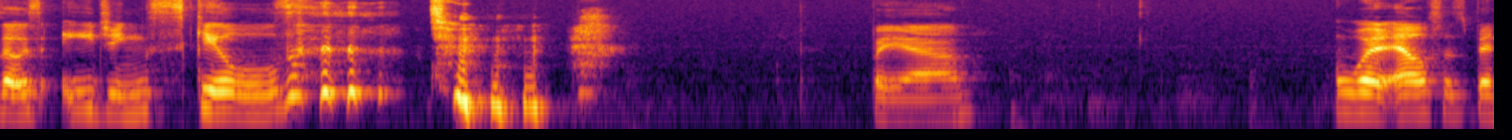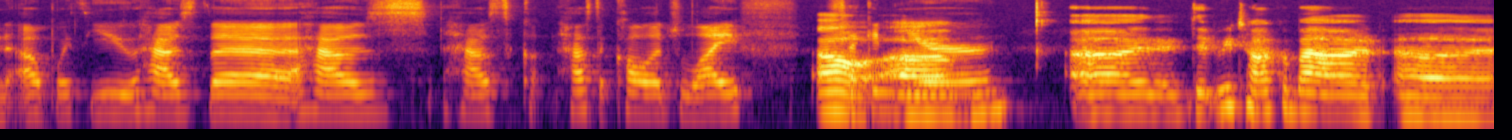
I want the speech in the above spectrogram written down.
those aging skills. but yeah. What else has been up with you? How's the how's how's how's the college life? Oh, Second year. um, uh, did we talk about uh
